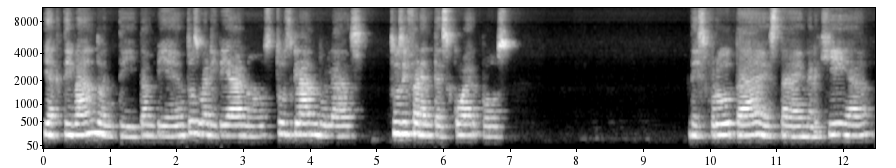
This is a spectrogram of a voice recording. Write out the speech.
y activando en ti también tus meridianos, tus glándulas, tus diferentes cuerpos. Disfruta esta energía.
